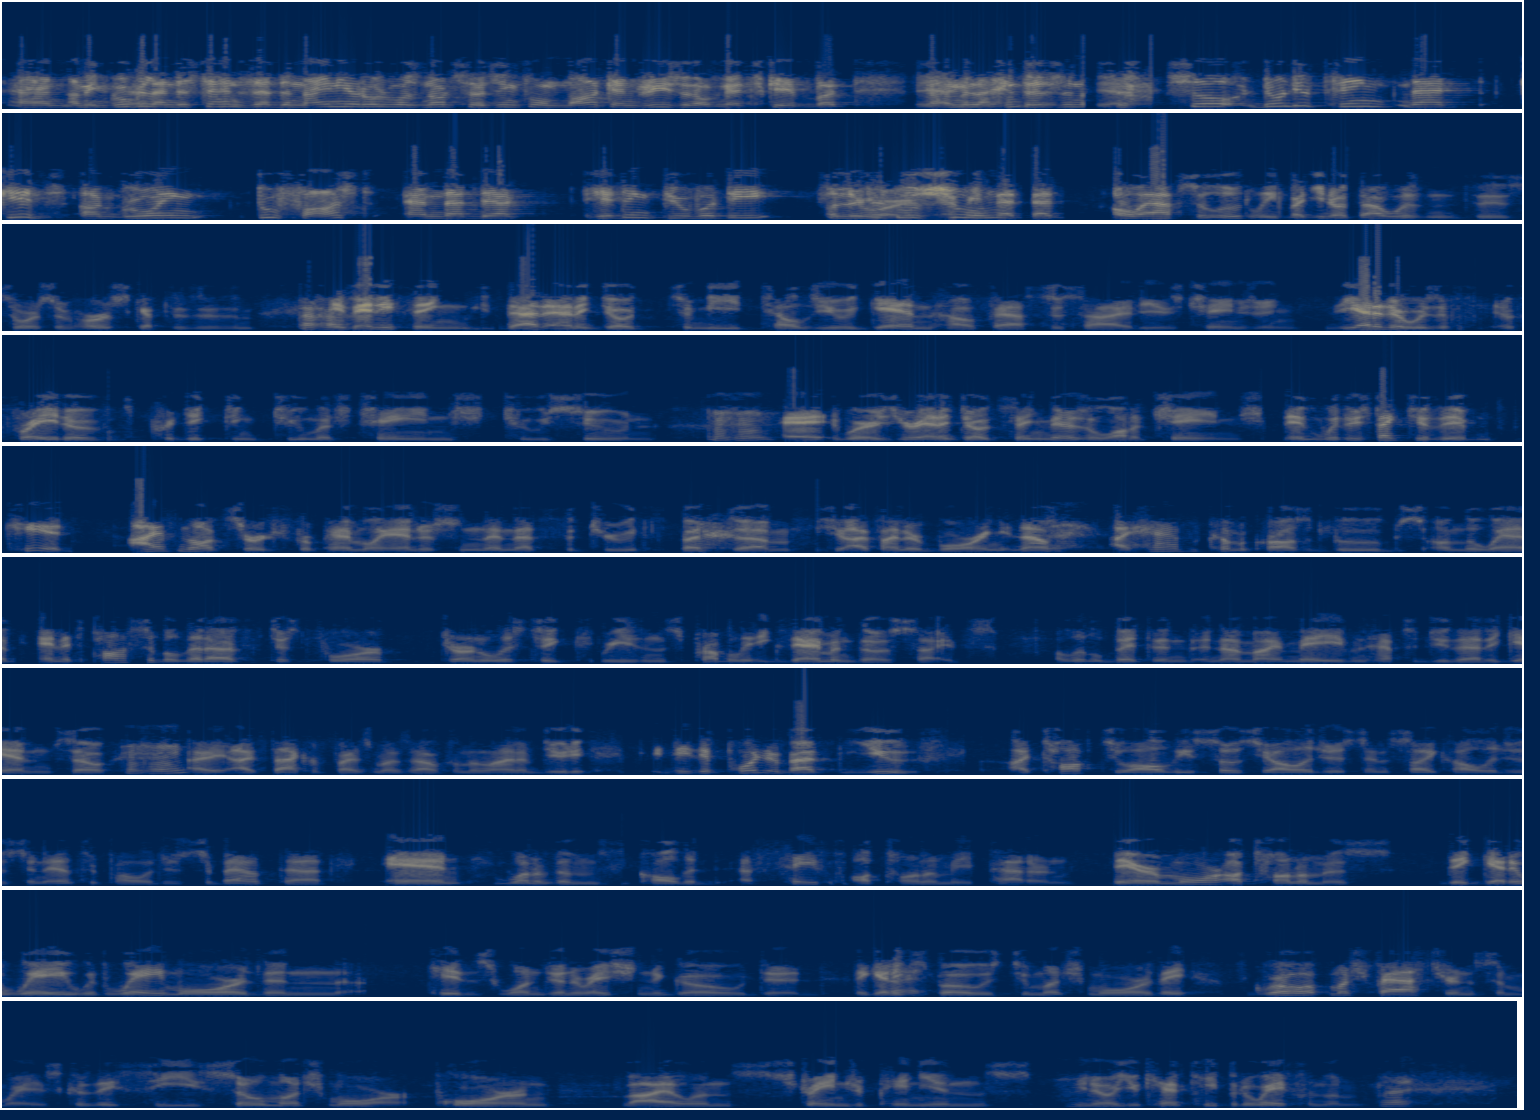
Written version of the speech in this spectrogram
And I mean, Google understands that the nine-year-old was not searching for Marc Andreessen of Netscape, but Yeah, Pamela yeah, Anderson. yeah. So don't you think that kids are growing too fast and that they are hitting puberty a little Sure. too I soon? mean, that, that, oh, absolutely. But, you know, that wasn't the source of her skepticism. Uh-huh. If anything, that anecdote to me tells you again how fast society is changing. The editor was af- afraid of predicting too much change too soon. Mhm. Uh, whereas your anecdote saying there's a lot of change. And with respect to the kid, I've not searched for Pamela Anderson, and that's the truth, but um, I find her boring. Now, I have come across boobs on the web, and it's possible that I've, just for journalistic reasons, probably examined those sites a little bit, and, and I might, may even have to do that again. So Mhm. I, I sacrifice myself from the line of duty. The, the point about youth, I talked to all these sociologists and psychologists and anthropologists about that, and one of them called it a safe autonomy pattern. They're more autonomous they get away with way more than kids one generation ago did. They get Right. exposed to much more. They grow up much faster in some ways because they see so much more porn, violence, strange opinions. You know, hmm. you can't keep it away from them. Right.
